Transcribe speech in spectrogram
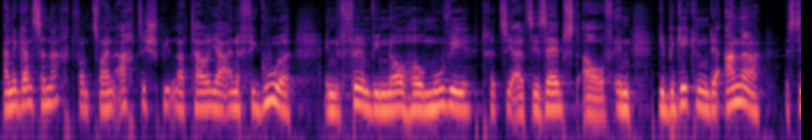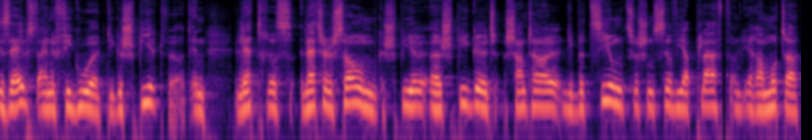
Eine ganze Nacht von 82 spielt Natalia eine Figur. In Filmen wie No Home Movie tritt sie als sie selbst auf. In Die Begegnung der Anna ist sie selbst eine Figur, die gespielt wird. In Letters, Letters Home gespiel, äh, spiegelt Chantal die Beziehung zwischen Sylvia Plath und ihrer Mutter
